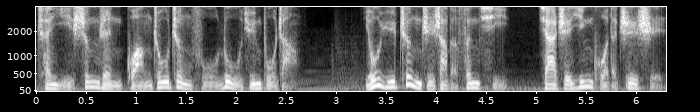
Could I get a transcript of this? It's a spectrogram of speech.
陈已升任广州政府陆军部长。由于政治上的分歧，加之英国的支持，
